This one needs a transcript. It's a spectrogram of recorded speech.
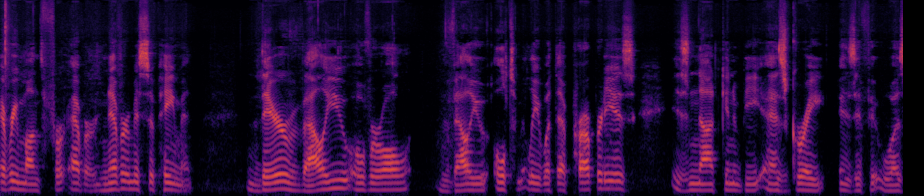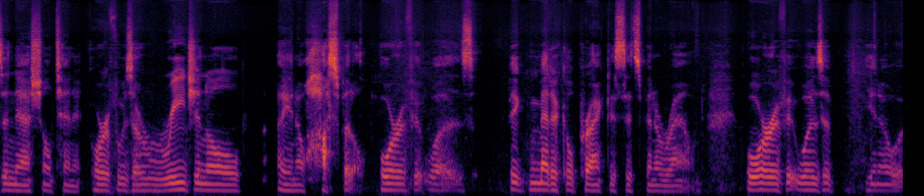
every month forever never miss a payment their value overall value ultimately what that property is is not going to be as great as if it was a national tenant or if it was a regional uh, you know hospital or if it was big medical practice that's been around or if it was a you know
